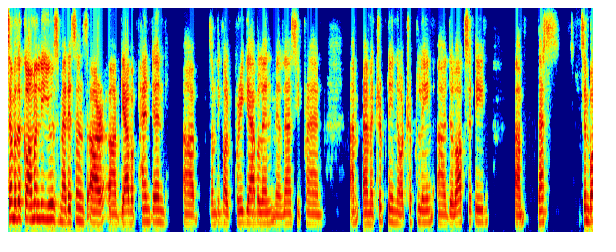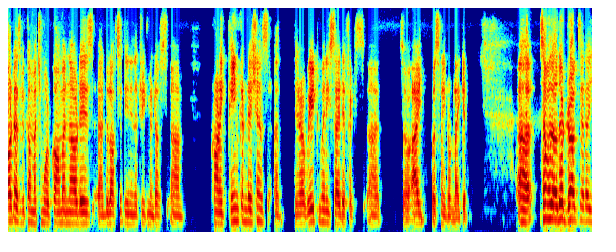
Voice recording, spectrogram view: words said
Some of the commonly used medicines are uh, gabapentin, uh, something called pregabalin, milnacipran, um, amitriptyline, nortriptyline, uh, duloxetine. Um, that's Cymbalta has become much more common nowadays. Uh, duloxetine in the treatment of um, chronic pain conditions. Uh, there are way too many side effects, uh, so I personally don't like it. Uh, some of the other drugs that are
